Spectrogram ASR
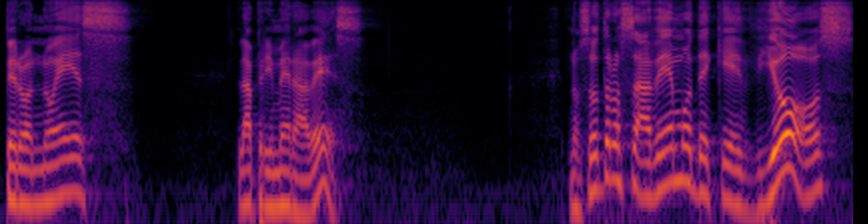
pero no es la primera vez. Nosotros sabemos de que Dios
